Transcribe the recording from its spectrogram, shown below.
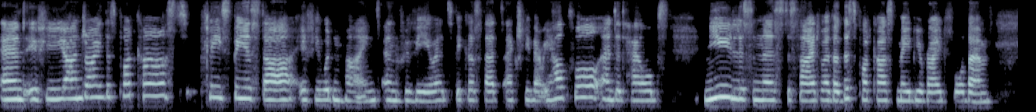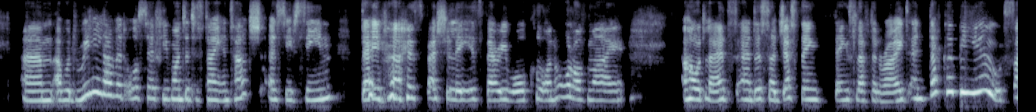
and if you are enjoying this podcast, please be a star if you wouldn't mind and review it because that's actually very helpful and it helps new listeners decide whether this podcast may be right for them. Um, I would really love it also if you wanted to stay in touch. As you've seen, Dana, especially, is very vocal on all of my outlets and is suggesting things left and right. And that could be you. So,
